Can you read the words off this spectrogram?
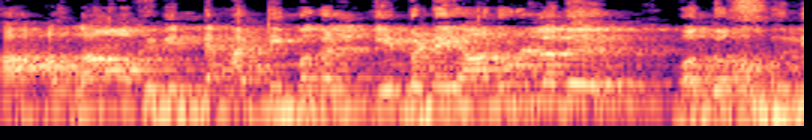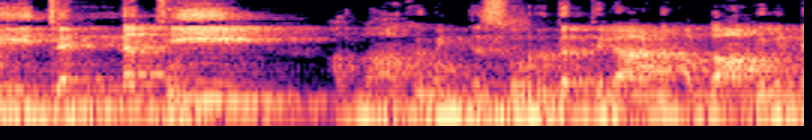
ആ അള്ളാഹുവിന്റെ അടിമകൾ എവിടെയാണുള്ളത്? വദ്ഖുലി അള്ളാഹുവിന്റെ സ്വർഗത്തിലാണ്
